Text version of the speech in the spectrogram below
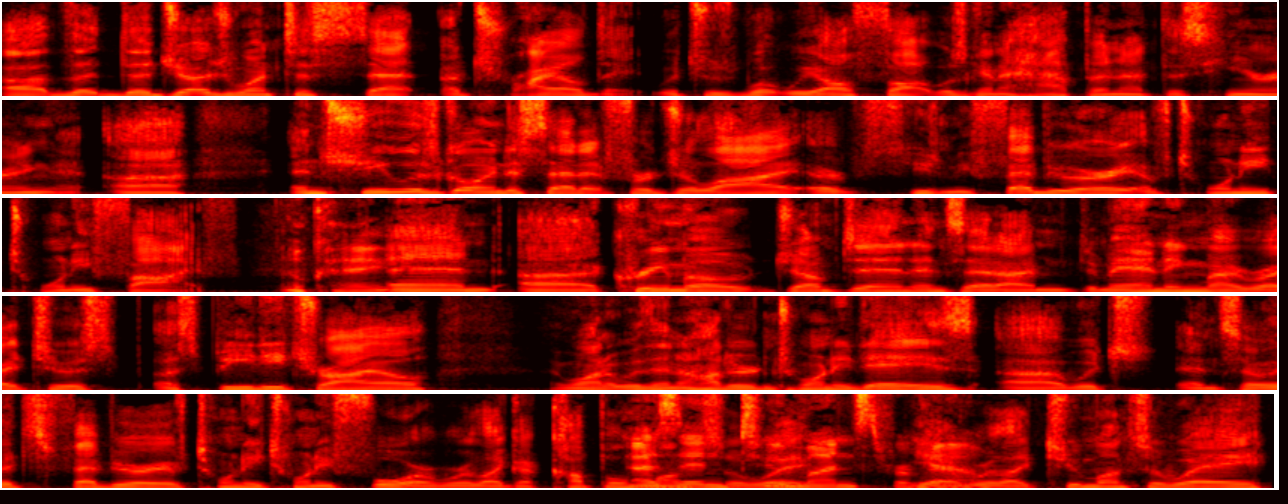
uh, the the judge went to set a trial date, which was what we all thought was going to happen at this hearing, uh, and she was going to set it for July, or excuse me, February of 2025. Okay. And uh, Crimo jumped in and said, "I'm demanding my right to a speedy trial. I want it within 120 days." Uh, which and so it's February of 2024. We're like a couple As months in two away. months from yeah, now. we're like two months away.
